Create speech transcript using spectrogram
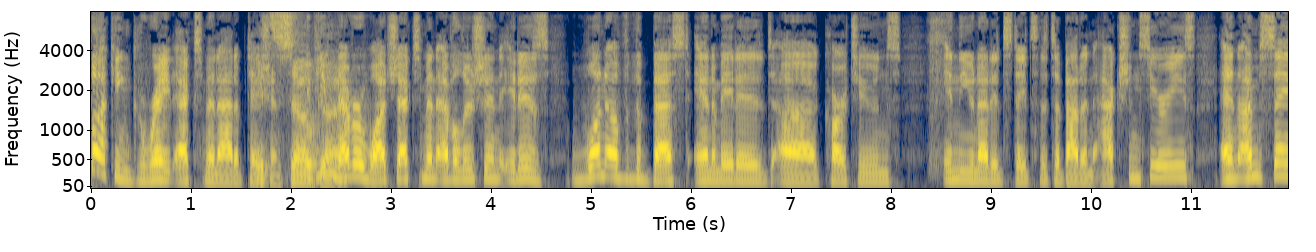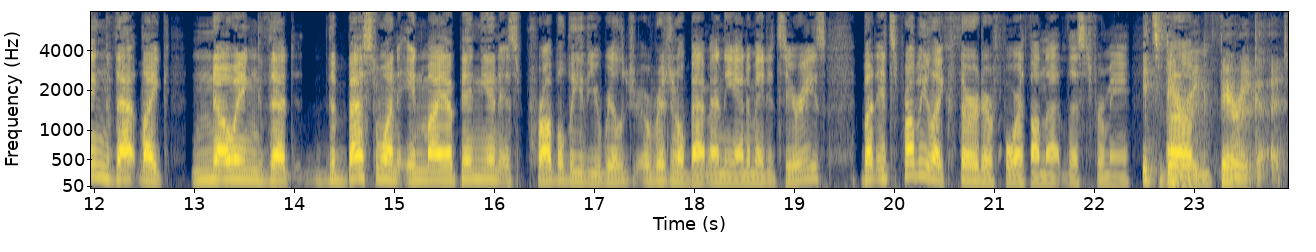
fucking great X Men adaptation. It's so if you never watched X Men Evolution, it is one of the best animated uh, cartoons in the United States that's about an action series. And I'm saying that like knowing that the best one, in my opinion, is probably the real, original Batman the Animated Series, but it's probably like third or fourth on that list for me. It's very, Um, very good.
